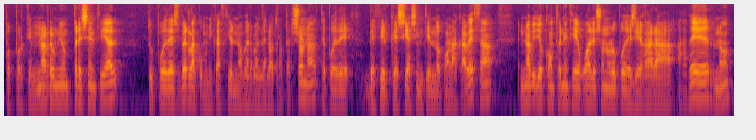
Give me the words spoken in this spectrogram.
Pues porque en una reunión presencial tú puedes ver la comunicación no verbal de la otra persona, te puede decir que sí asintiendo con la cabeza. En una videoconferencia igual eso no lo puedes llegar a, a ver, ¿no?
